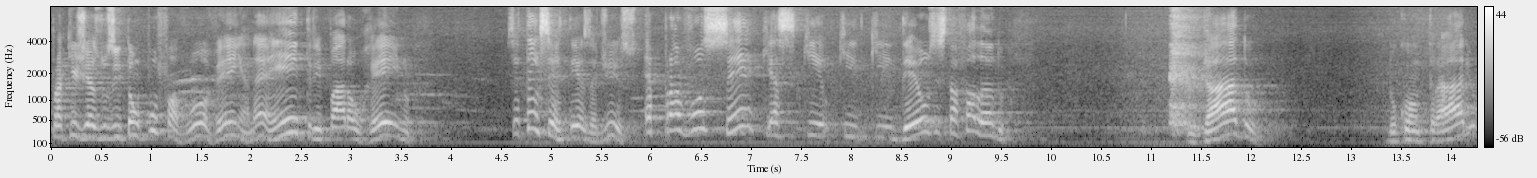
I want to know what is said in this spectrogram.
para que Jesus, então, por favor, venha, né? entre para o reino? Você tem certeza disso? É para você que, que, que, que Deus está falando. Cuidado, do contrário,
